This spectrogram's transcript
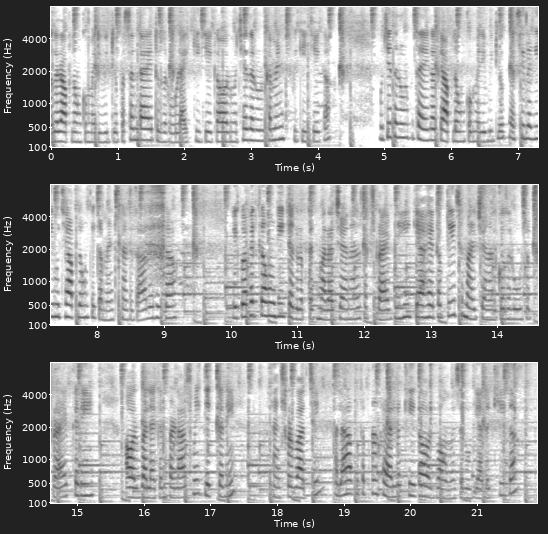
अगर आप लोगों को मेरी वीडियो पसंद आए तो ज़रूर लाइक कीजिएगा और मुझे ज़रूर कमेंट्स भी कीजिएगा। मुझे ज़रूर बताइएगा कि आप लोगों को मेरी वीडियो कैसी लगी। मुझे आप लोगों के कमेंट्स नज़र रहेगा एक बार फिर कहूँगी कि अगर अब तक हमारा चैनल सब्सक्राइब नहीं किया है तो प्लीज़ हमारे चैनल को ज़रूर सब्सक्राइब करें और बेल आइकन पर लास्ट में क्लिक करें। थैंक्स फॉर वॉचिंग अल्लाह हाफ़ अपना ख्याल रखिएगा और दुआओं में ज़रूर याद रखिएगा।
